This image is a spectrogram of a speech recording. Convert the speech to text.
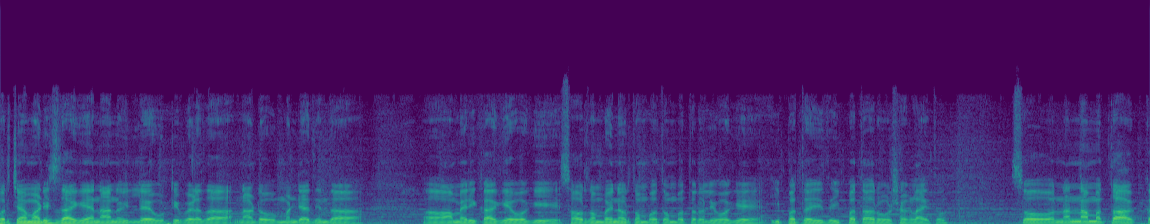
ಪರಿಚಯ ಮಾಡಿಸಿದಾಗೆ ನಾನು ಇಲ್ಲೇ ಹುಟ್ಟಿ ಬೆಳೆದ ನಾಡು ಮಂಡ್ಯದಿಂದ ಅಮೆರಿಕಾಗೆ ಹೋಗಿ ಸಾವಿರದ ಒಂಬೈನೂರ ತೊಂಬತ್ತೊಂಬತ್ತರಲ್ಲಿ ಹೋಗಿ ಇಪ್ಪತ್ತೈದು, ಇಪ್ಪತ್ತಾರು ವರ್ಷಗಳಾಯಿತು. ಸೊ ನನ್ನ ಮತ್ತು ಅಕ್ಕ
